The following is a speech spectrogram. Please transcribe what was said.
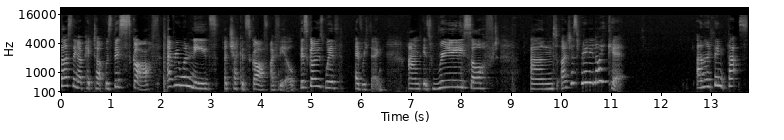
first thing I picked up was this scarf. Everyone needs a checkered scarf, I feel. This goes with everything. And it's really soft and I just really like it. And I think that's,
